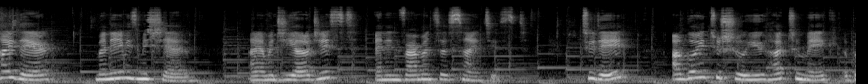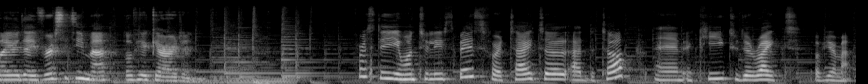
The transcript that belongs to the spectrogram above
Hi there, my name is Michele. I am a geologist and environmental scientist. Today, I'm going to show you how to make a biodiversity map of your garden. Firstly, you want to leave space for a title at the top and a key to the right of your map.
